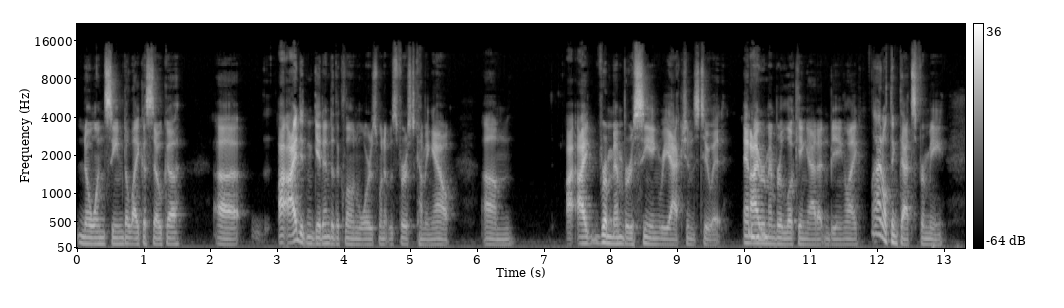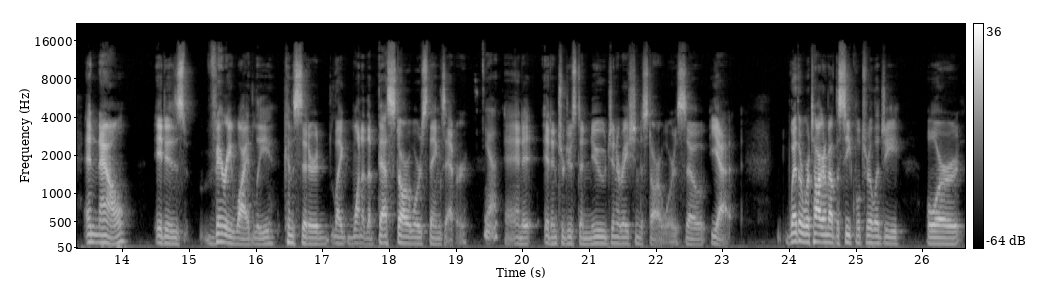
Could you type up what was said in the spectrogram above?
No one seemed to like ahsoka. Uh, I, I didn't get into the clone wars when it was first coming out. Um, I, I remember seeing reactions to it and i Mhm. remember looking at it and being like i don't think that's for me. And now it is very widely considered like one of the best Star Wars things ever. Yeah. And it it introduced a new generation to Star Wars. So, yeah, whether we're talking about the sequel trilogy or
